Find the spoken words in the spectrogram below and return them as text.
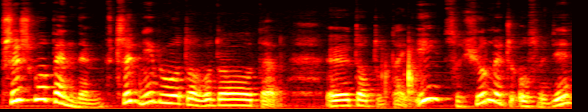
przyszło pędem. W trzy dni było to, to ten, y, to tutaj. I co siódmy czy ósmy dzień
